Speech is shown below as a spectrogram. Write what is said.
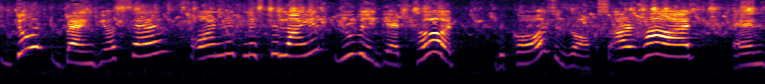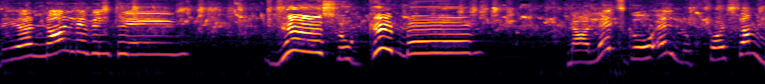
Don't bang yourself on it, Mr. Lion. You will get hurt because rocks are hard and they are non-living things. Yes, okay, ma'am. Now let's go and look for some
